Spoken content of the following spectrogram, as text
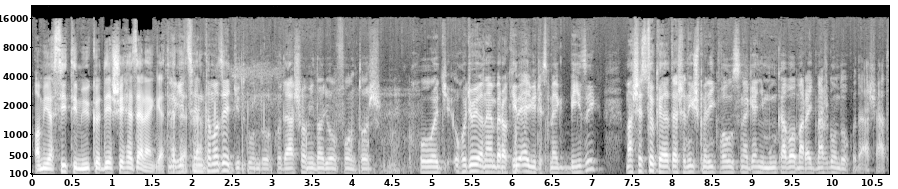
ami a City működéséhez elengedhetetlen. Meg itt szerintem az együtt gondolkodás, ami nagyon fontos, hogy, hogy olyan ember, aki egyrészt megbízik, másrészt tökéletesen ismerik valószínűleg ennyi munkával már egymás gondolkodását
